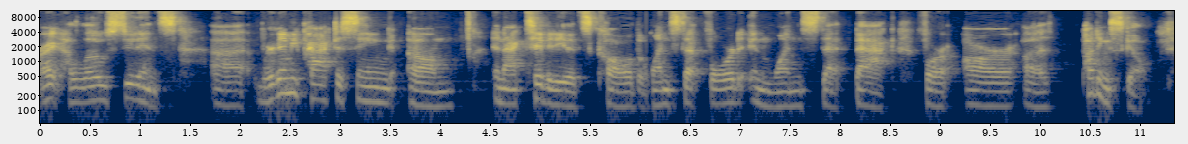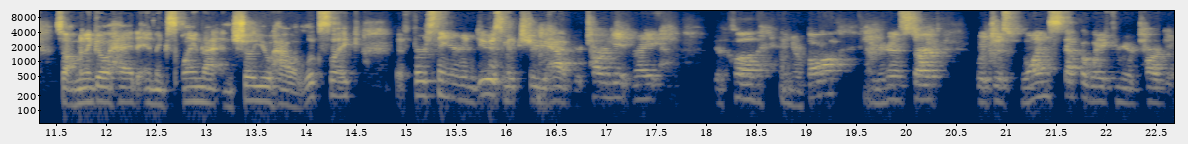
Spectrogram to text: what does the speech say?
All right, hello students. Uh, we're going to be practicing um, an activity that's called one step forward and one step back for our uh, putting skill. So I'm going to go ahead and explain that and show you how it looks like. The first thing you're going to do is make sure you have your target, right? Your club and your ball. And you're going to start with just one step away from your target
